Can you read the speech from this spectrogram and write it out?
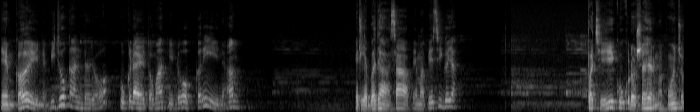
એમ કહીને બીજો કાન ધર્યો. કુકડાએ તો વાંકી ડોક કરીને આમ એટલે બધા સાપ એમાં પેસી ગયા. પછી કુકડો શહેરમાં પહોંચ્યો.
